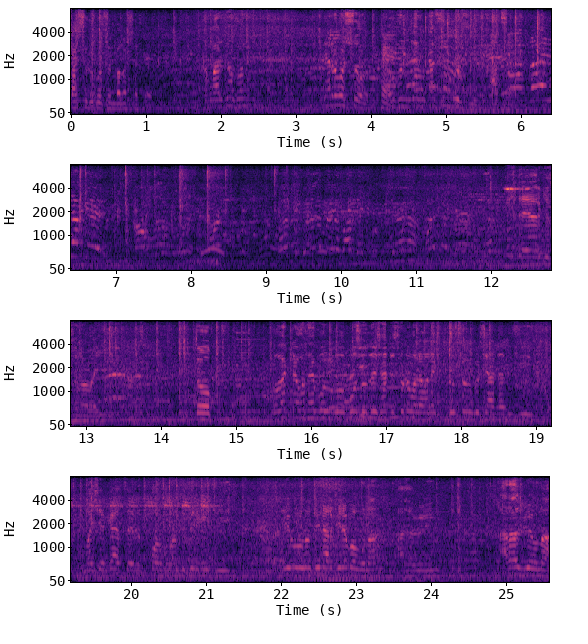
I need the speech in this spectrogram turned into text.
কাজ শুরু করছেন বাবার সাথে। আমার যখন তেরো বছর হ্যাঁ। তখন আমি কাজ শুরু করছি। আচ্ছা। এটাই আর কিছু না ভাই। তো একটা কথাই বলব বন্ধুদের সাথে ছোটবেলায় অনেক দুষ্টমি করছি আড্ডা দিছি। মাইসের গাছের ফলগুলো আমি পেরে খেয়েছি এগুলো দিন আর ফিরে পাবো না আশা করি। আর আসবেও না।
